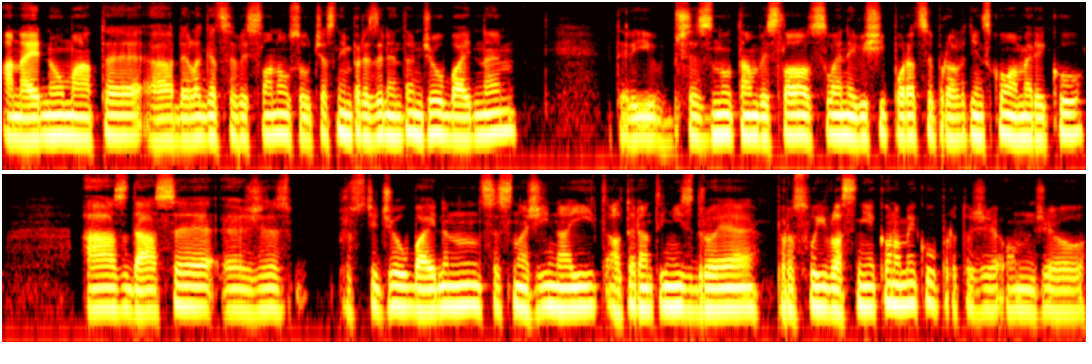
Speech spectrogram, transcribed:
A najednou máte delegace vyslanou současným prezidentem Joe Bidenem, který v březnu tam vyslal svoje nejvyšší poradce pro Latinskou Ameriku a zdá se, že prostě Joe Biden se snaží najít alternativní zdroje pro svoji vlastní ekonomiku, protože on že jo,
